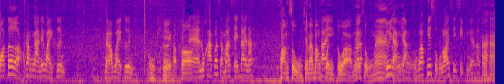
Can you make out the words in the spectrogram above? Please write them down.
มอเตอร์อะเขาทำงานได้ไวขึ้นนะครับไวขึ้น โอเคครับ ก็แต่ลูกค้าก็สามารถเซตได้นะ ความสูงใช่ไหมบางคนใช่ ตัวไม่ได้สูงมากคืออย่างะไรอย่างสมมติว่าพี่สูง 140อย่างเงี้ยครับอ่าฮะ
